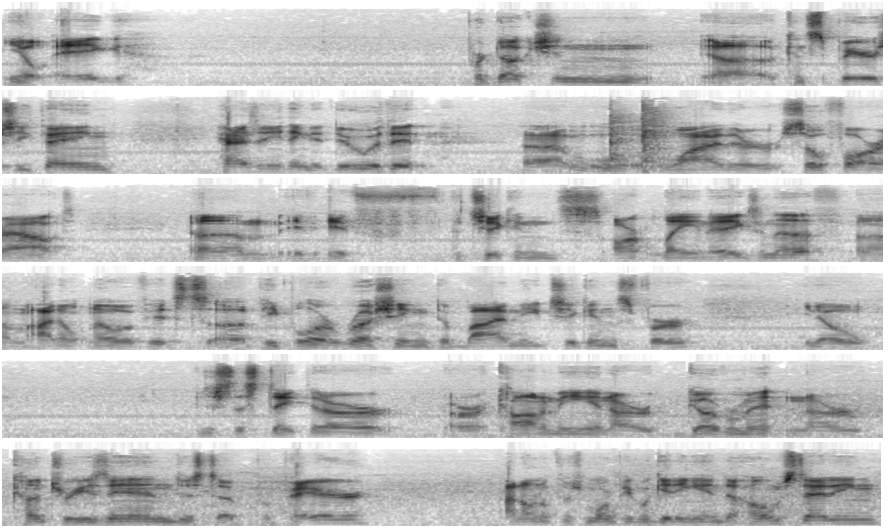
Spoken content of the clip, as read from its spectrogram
you know egg production uh, conspiracy thing has anything to do with it uh, why they're so far out. Um, if, if, the chickens aren't laying eggs enough um, I don't know if it's uh, people are rushing to buy meat chickens for you know just the state that our, our economy and our government and our country is in just to prepare. I don't know if there's more people getting into homesteading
